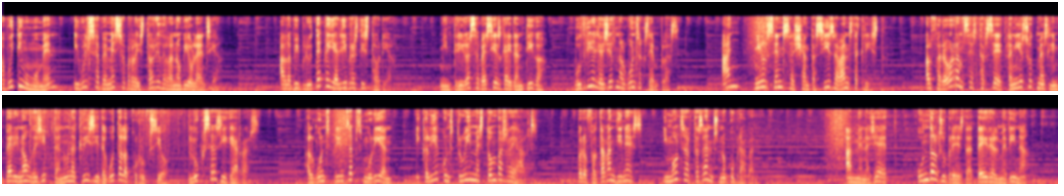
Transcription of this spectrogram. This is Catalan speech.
Avui tinc un moment i vull saber més sobre la història de la no violència. A la biblioteca hi ha llibres d'història. M'intriga saber si és gaire antiga. Voldria llegir-ne alguns exemples. Any 1166 abans de Crist. El faraó Ramsès III tenia sotmès l'imperi nou d'Egipte en una crisi degut a la corrupció, luxes i guerres. Alguns prínceps morien i calia construir més tombes reals. Però faltaven diners i molts artesans no cobraven. Ammenaget, un dels obrers de Deir el Medina,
